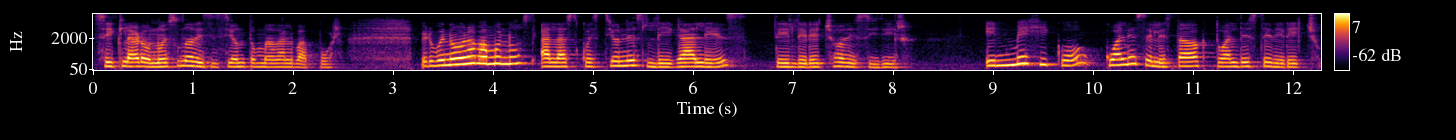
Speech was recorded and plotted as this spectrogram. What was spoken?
Sí, claro, no es una decisión tomada al vapor. Pero bueno, ahora vámonos a las cuestiones legales del derecho a decidir. En México, ¿cuál es el estado actual de este derecho?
